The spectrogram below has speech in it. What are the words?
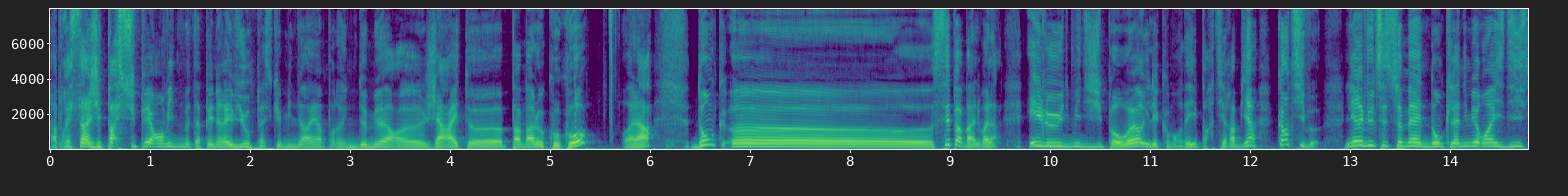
Après ça, j'ai pas super envie de me taper une review parce que mine de rien, pendant une demi-heure, euh, j'arrête euh, pas mal au coco. Voilà. Donc, euh, c'est pas mal. Voilà. Et le Udemy DigiPower, il est commandé, il partira bien quand il veut. Les reviews de cette semaine, donc la numéro 1 S10,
